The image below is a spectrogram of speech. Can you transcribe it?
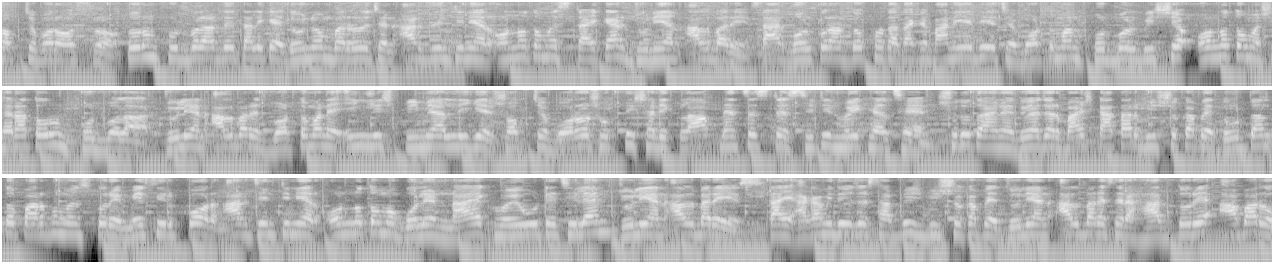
সবচেয়ে বড় অস্ত্র। তরুণ ফুটবলারদের তালিকায় দুই নম্বর রয়েছেন আর্জেন্টিনার অন্যতম স্ট্রাইকার জুলিয়ান আলবারে তার গোল করার দক্ষতা তাকে বানিয়ে দিয়েছে বর্তমান ফুটবল বিশ্বে অন্যতম সেরা তরুণ ফুটবলার। জুলিয়ান আলবারেজ বর্তমানে ইংলিশ প্রিমিয়ার লিগের সবচেয়ে বড় শক্তিশালী ক্লাব ম্যানচেস্টার সিটির হয়ে খেলছেন। শুধু তাই নয়, দুই কাতার বিশ্বকাপে দুর্দান্ত পারফরমেন্স করে মেসির পর আর্জেন্টিনার অন্যতম গোলের নায়ক হয়ে উঠেছিলেন জুলিয়ান আলবারেস তাই আগামী দুই বিশ্বকাপে জুলিয়ান আলবারেসের হাত ধরে আবারও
